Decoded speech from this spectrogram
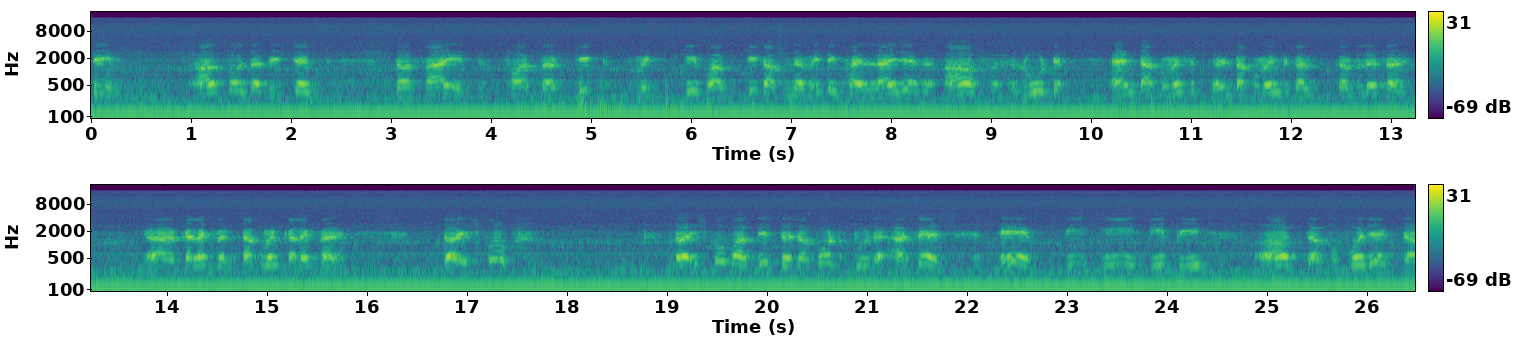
team. Also the visited the site for the kick keep up kick up the meeting finalization of route and document uh, document con- uh, collection document collection. The scope the scope of this support to the assess a BEDP of the project the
